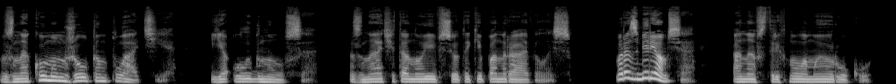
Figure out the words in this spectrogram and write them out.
в знакомом желтом платье. Я улыбнулся. Значит, оно ей все-таки понравилось. «Разберемся», — она встряхнула мою руку.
